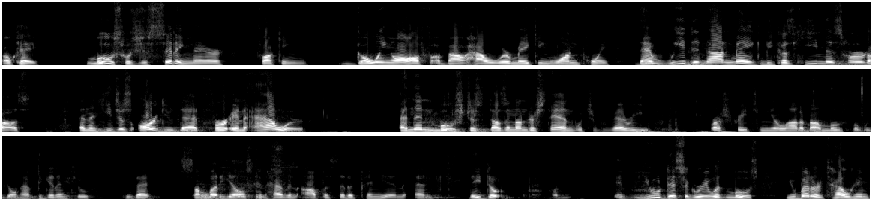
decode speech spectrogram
Okay, Moose was just sitting there, fucking going off about how we're making one point that we did mm-hmm. not make because he misheard us, and then he just argued that for an hour, and then Moose just doesn't understand, which very frustrates me a lot about Moose, but we don't have to get into is that somebody else can have an opposite opinion and they don't. But if you disagree with Moose, you better tell him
